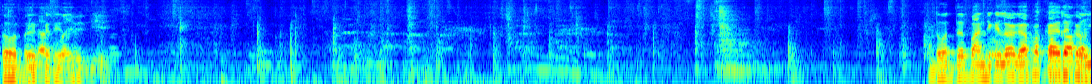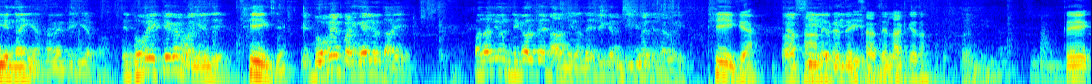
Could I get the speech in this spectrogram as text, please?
ਤੋਰ ਦੇ ਕਰੀਏ। ਦੁੱਧ 5 ਕਿਲੋ ਹੈਗਾ ਪੱਕਾ ਇਹਦੇ ਭਾਈ ਇੰਨਾ ਹੀ ਆ ਹਵੇਂ ਕਹੀਏ ਆਪਾਂ। ਇਹ ਦੋਵੇਂ ਇੱਕੇ ਕਰਵਾਈਆਂ ਜੀ। ਠੀਕ ਜੀ। ਇਹ ਦੋਵੇਂ ਬਣੀਆਂ ਜੋ ਤਾਏ ਪਤਾ ਨਹੀਂ ਉਹ ਨਿਕਲਦੇ ਨਾ ਨਿਕਲਦੇ ਇਹਦੀ ਗਰੰਟੀ ਮੈਂ ਦਿੰਦਾ ਕੋਈ। ਠੀਕ ਆ। ਹਾਂ, ਆ ਸਾਲੇ ਤੇ ਸੀਲ ਦੇਖ ਸਕਦੇ ਲੱਗੇ ਤਾਂ। ਤੇ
